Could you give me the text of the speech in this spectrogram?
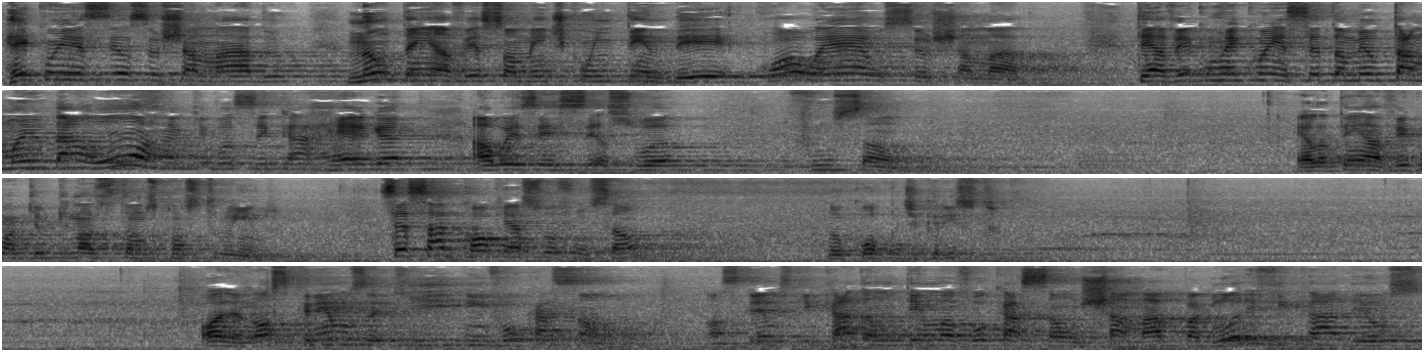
Reconhecer o seu chamado não tem a ver somente com entender qual é o seu chamado, tem a ver com reconhecer também o tamanho da honra que você carrega ao exercer a sua função. Ela tem a ver com aquilo que nós estamos construindo. Você sabe qual é a sua função no corpo de Cristo? Olha, nós cremos aqui em vocação. Nós cremos que cada um tem uma vocação, um chamado para glorificar a Deus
